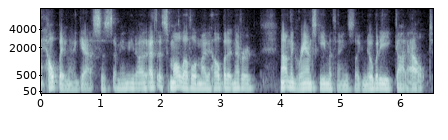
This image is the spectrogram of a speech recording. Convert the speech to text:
helping. I guess. I mean, you know, at a small level it might have helped, but it never, not in the grand scheme of things. Like nobody got out.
